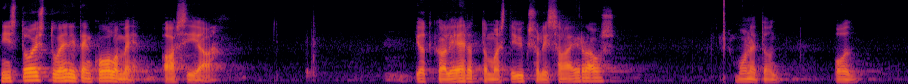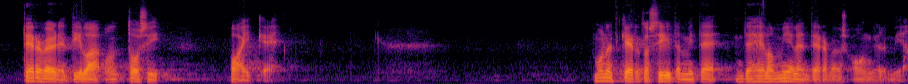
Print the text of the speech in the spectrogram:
Niistä toistuu eniten kolme asiaa, jotka oli ehdottomasti, yksi oli sairaus. Monet on, on terveydentila on tosi vaikea. Monet kertoi siitä, miten, miten heillä on mielenterveysongelmia.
